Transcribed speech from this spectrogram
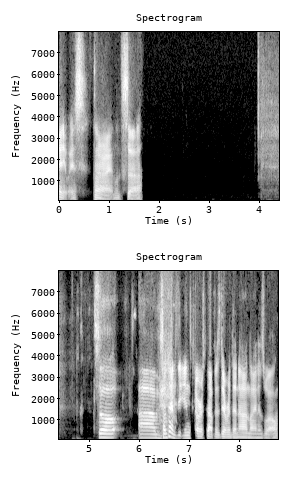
anyways all right let's uh so um sometimes the in-store stuff is different than online as well.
